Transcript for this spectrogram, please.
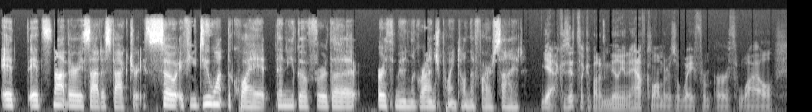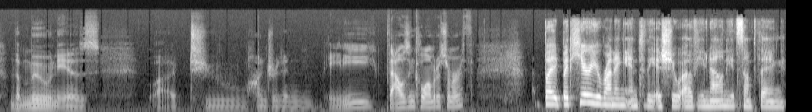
it it's not very satisfactory. So if you do want the quiet, then you go for the Earth Moon Lagrange point on the far side. Yeah, because it's like about a million and a half kilometers away from Earth, while the moon is uh, 280,000 kilometers from Earth. But but here you're running into the issue of you now need something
